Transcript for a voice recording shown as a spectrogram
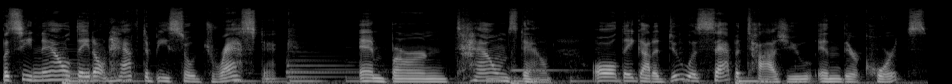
But see, now they don't have to be so drastic and burn towns down all they got to do is sabotage you in their courts,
